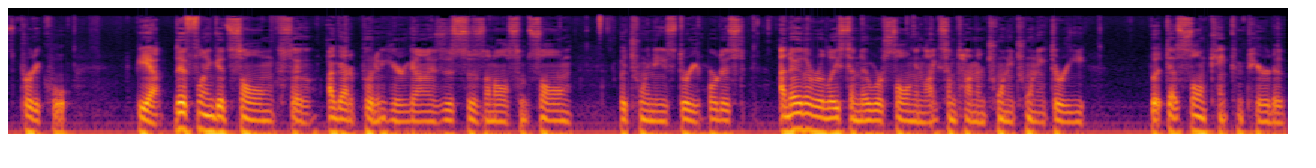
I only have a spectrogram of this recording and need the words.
it's pretty cool. But yeah, definitely a good song. So I got to put it here, guys. This is an awesome song between these three artists. I know they released a newer song in like sometime in 2023, but that song can't compare to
